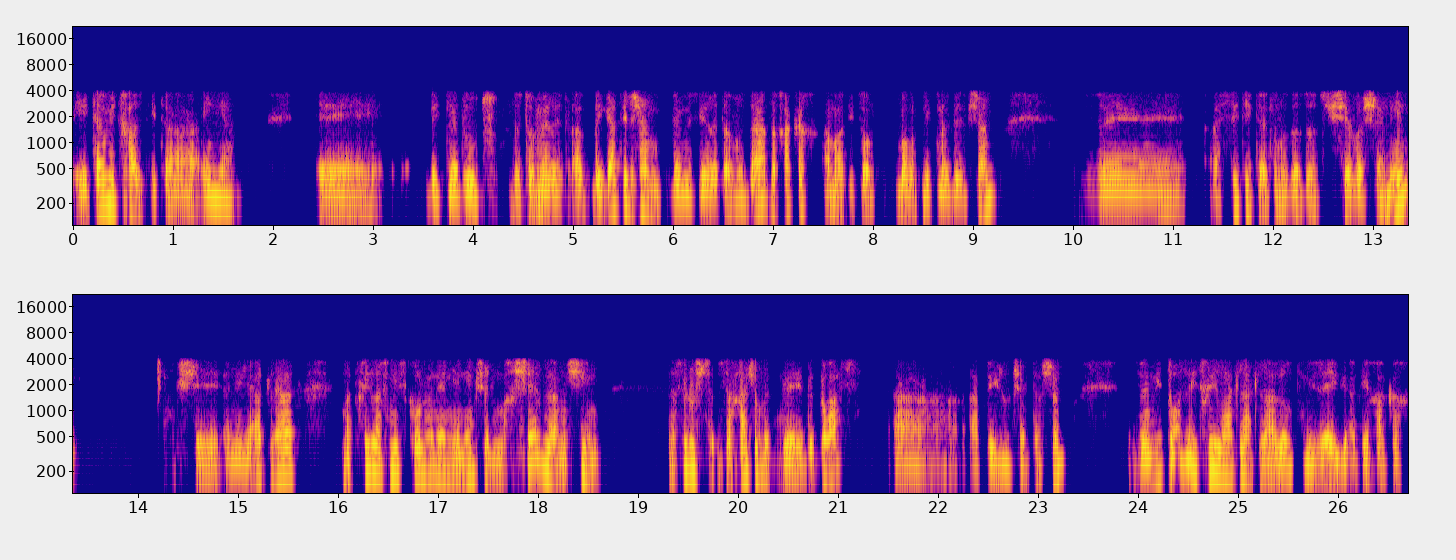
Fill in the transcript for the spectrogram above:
איתם התחלתי את העניין, אה, בהתנדבות. זאת אומרת, הגעתי לשם במסגרת עבודה, ואחר כך אמרתי, טוב, בואו נתנדב שם. עשיתי את ההתמודדות הזאת שבע שנים, כשאני לאט לאט מתחיל להכניס כל מיני עניינים של מחשב לאנשים, אפילו זכה שם בפרס, הפעילות שהייתה שם, ומפה זה התחיל לאט לאט לעלות, מזה הגעתי אחר כך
